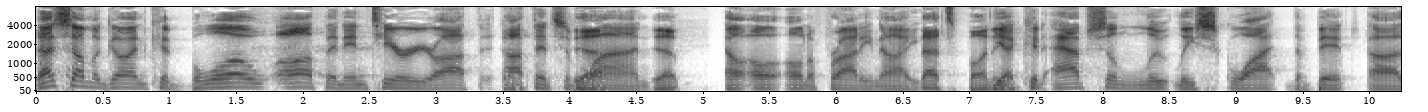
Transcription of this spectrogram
that son of a gun could blow up an interior off, offensive Yeah. line Yep, on, on on a Friday night. that's funny. Yeah, could absolutely squat the bench, uh,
